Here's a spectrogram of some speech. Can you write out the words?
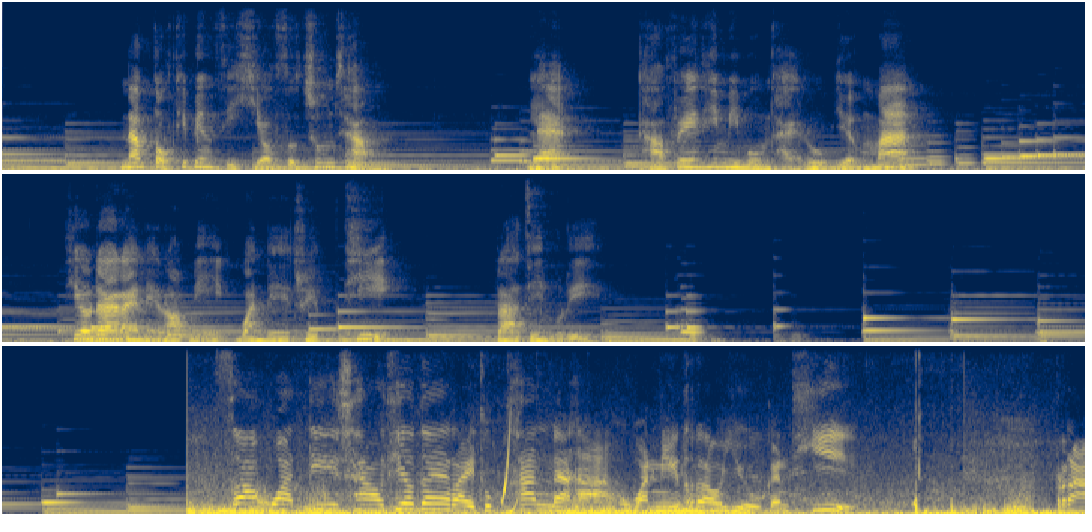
ๆ น้ำตกที่เป็นสีเขียวสุดชุ่มฉ่ำ และคาเฟ่ที่มีมุมถ่ายรูปเยอะมาก เที่ยวได้อะไรในรอบนี้วันเดย์ทริปที่ปราจีนบุรี สวัสดีชาวเที่ยวได้อะไรทุกท่านนะฮะ วันนี้เราอยู่กันที่ ปรา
